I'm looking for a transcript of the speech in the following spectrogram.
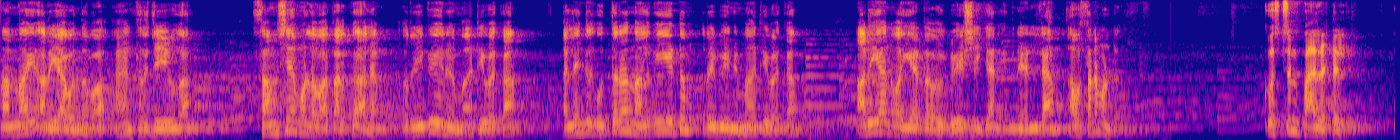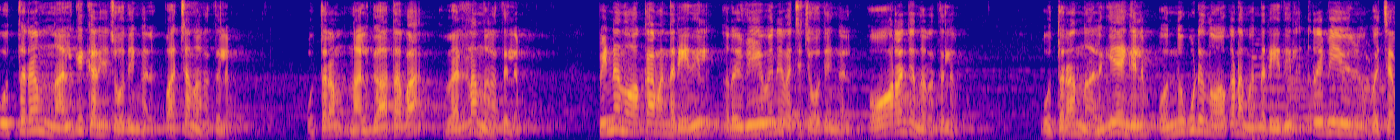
നന്നായി അറിയാവുന്നവ ആൻസർ ചെയ്യുക. സംശയമുള്ളവ തൽക്കാലം റിവ്യൂവിന് മാറ്റിവെക്കാം അല്ലെങ്കിൽ ഉത്തരം നൽകിയിട്ടും റിവ്യൂവിന് മാറ്റിവെക്കാം അറിയാൻ വയ്യാത്തവ ഉപേക്ഷിക്കാൻ ഇതിനെല്ലാം അവസരമുണ്ട്. ക്വസ്റ്റ്യൻ പാലറ്റിൽ ഉത്തരം നൽകിക്കഴിഞ്ഞ ചോദ്യങ്ങൾ പച്ച നിറത്തിലും ഉത്തരം നൽകാത്തവ വെള്ള നിറത്തിലും. പിന്നെ നോക്കാമെന്ന രീതിയിൽ റിവ്യൂവിന് വെച്ച ചോദ്യങ്ങൾ ഓറഞ്ച് നിറത്തിലും ഉത്തരം നൽകിയെങ്കിലും ഒന്നുകൂടി നോക്കണമെന്ന രീതിയിൽ റിവ്യൂവിന് വെച്ചവ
